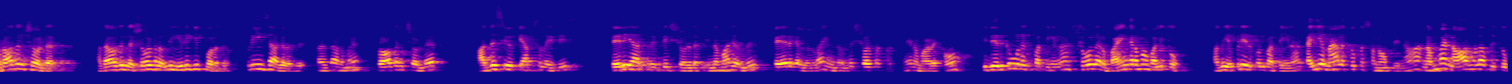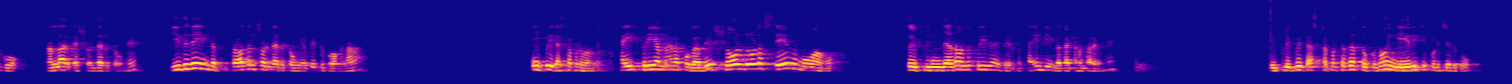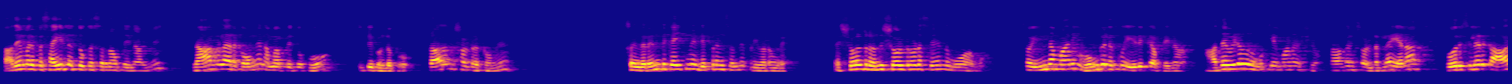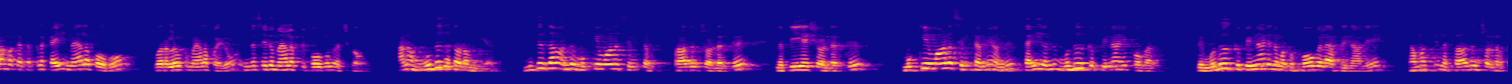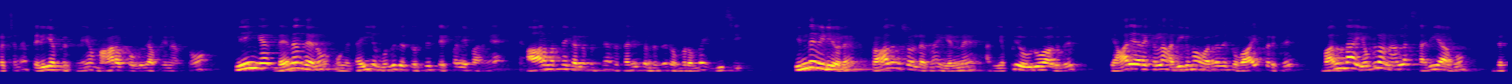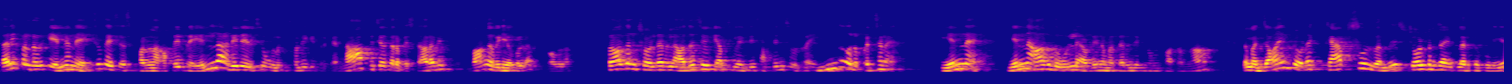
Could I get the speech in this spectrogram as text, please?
Frozen shoulder அதாவது இந்த shoulder வந்து இறுகி போறது ஃப்ரீஸ் ஆகுறது. அதுதான் நம்ம frozen shoulder adhesive capsulitis periarthritis shoulder இந்த மாதிரி வந்து பேர்கள் எல்லாம் இந்த வந்து ஷோல்டர் பிரச்சனையை நம்ம அழைப்போம் இது இருக்கவங்களுக்கு பாத்தீங்கன்னா ஷோல்டர் பயங்கரமா வலிக்கும். அது எப்படி இருக்கும்னு பாத்தீங்கன்னா கையை மேல தூக்க சொன்னோம் அப்படின்னா நம்ம நார்மலா அப்படி தூக்குவோம். நல்லா இருக்க ஷோல்டர் இருக்கவங்க. இதுவே இந்த ஃப்ராசன் ஷோல்டர் இருக்கவங்க எப்படி தூக்குவாங்கன்னா இப்படி கஷ்டப்படுவாங்க. கை ஃப்ரீயா மேல போகாது ஷோல்டரோட சேர்ந்து மூவ் ஆகும். ஸோ இப்படி இந்த இடம் வந்து ஃப்ரீஸ் ஆகி போயிருக்கும். சைடு இவ்வளோ கட்டணம் பாருங்க. இப்படி போய் கஷ்டப்பட்டு தான் தூக்கணும். இங்கே இறுக்கி பிடிச்சிருக்கும். ஸோ அதே மாதிரி இப்போ சைடில் தூக்க சொன்னோம் அப்படின்னாலுமே நார்மலாக இருக்கவங்க நம்ம இப்படி தூக்குவோம். இப்படி கொண்டு போவோம். ஃப்ராதன் ஷோல்டர் இருக்கவங்க ஸோ இந்த ரெண்டு கைக்குமே டிஃப்ரென்ஸ் வந்து இப்படி வருங்க. இந்த ஷோல்டர் வந்து ஷோல்டரோட சேர்ந்து மூவ் ஆகும். ஸோ இந்த மாதிரி உங்களுக்கும் இருக்கு அப்படின்னா அதை விட ஒரு முக்கியமான விஷயம் ஃப்ராதன் ஷோல்டர்ல ஏன்னா ஒரு சிலருக்கு ஆரம்ப கட்டத்தில் கை மேலே போகும் ஓரளவுக்கு மேலே போயிடும். இந்த சைடு மேலே இப்படி போகும்னு வச்சுக்கோங்க. ஆனால் முதுக தொட முடியாது. இதுதான் வந்து முக்கியமான சிம்டம் ஃப்ராதன் ஷோல்டருக்கு இந்த பிஏ ஷோல்டருக்கு முக்கியமான சிம்டமே வந்து கை வந்து முதுகுக்கு பின்னாடி போகாது. இது முதுகுக்கு பின்னாடி நமக்கு போகலை அப்படின்னாலே நமக்கு இந்த ஃப்ராசன் ஷோல்டர் பிரச்சனை பெரிய பிரச்சனையா மாறப்போகுது அப்படின்னு அர்த்தம். நீங்க தினம் தினம் உங்க கையை முதுகை தொட்டு செக் பண்ணி பாருங்க. ஆரம்பத்தை கண்டுபிடிச்சு அதை சரி பண்றது ரொம்ப ரொம்ப ஈஸி இந்த வீடியோல ஃப்ராசன் ஷோல்டர்னா என்ன? அது எப்படி உருவாகுது? யார் யாருக்கெல்லாம் அதிகமா வர்றதுக்கு வாய்ப்பு இருக்கு? வந்தா எவ்வளவு நாள்ல சரியாகும்? இதை சரி பண்றதுக்கு என்னென்ன எக்ஸசைசஸ் பண்ணலாம்? அப்படின்ற எல்லா டீடைல்ஸும் உங்களுக்கு சொல்லிக்கிட்டு இருக்கேன். நான் பிசியோதெரபிஸ்ட் அரவிந்த். வாங்க வீடியோக்குள்ள போகலாம். ஃப்ராசன் ஷோல்டர் இல்ல அதசிவ் கேப்சுலைட்டிஸ் அப்படின்னு சொல்ற இந்த ஒரு பிரச்சனை என்ன? என்ன ஆகுது உள்ள அப்படின்னு நம்ம தெரிஞ்சுக்கணும்னு பார்த்தோம்னா நம்ம ஜாயிண்டோட கேப்சூல் வந்து ஷோல்டர் ஜாயிண்ட்ல இருக்கக்கூடிய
